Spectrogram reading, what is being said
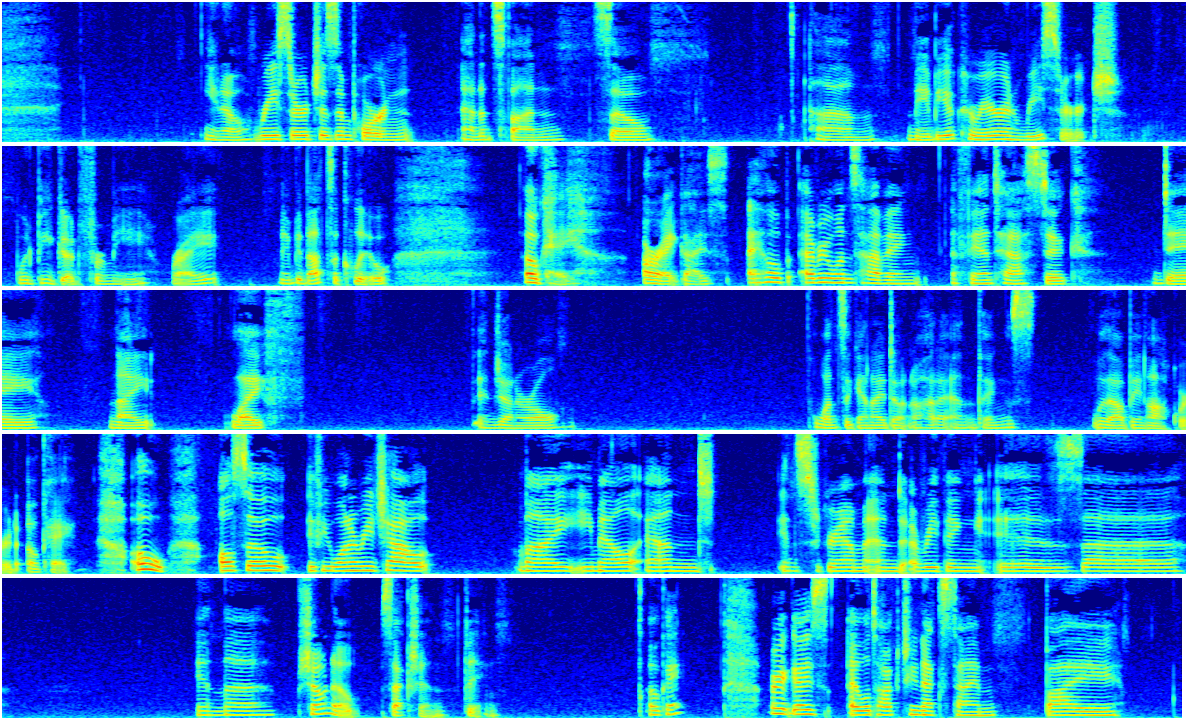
you know, research is important and it's fun. So um maybe a career in research would be good for me, right? Maybe that's a clue. Okay. All right, guys. I hope everyone's having a fantastic day, night, life, in general. Once again, I don't know how to end things without being awkward. Okay. Oh, also, if you want to reach out, my email and Instagram and everything is uh, in the show note section thing. Okay. All right, guys. I will talk to you next time. Bye.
